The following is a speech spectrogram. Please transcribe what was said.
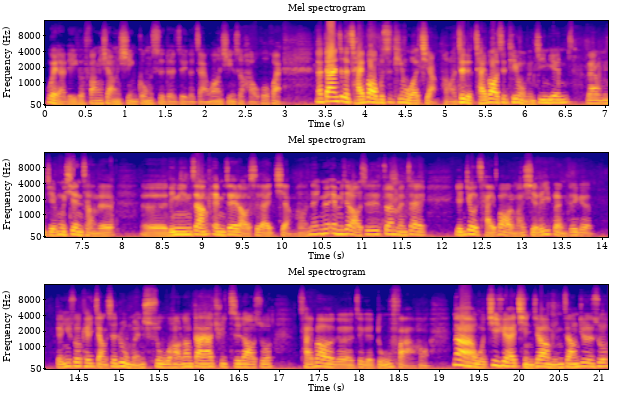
未来的一个方向性，公司的这个展望性是好或坏。那当然这个财报不是听我讲哈，这个财报是听我们今天来我们节目现场的呃林明章 MJ 老师来讲哈。那因为 MJ 老师是专门在研究财报了嘛，写了一本这个。等于说可以讲是入门书哈，让大家去知道说财报的这个读法哈。那我继续来请教明章，就是说，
